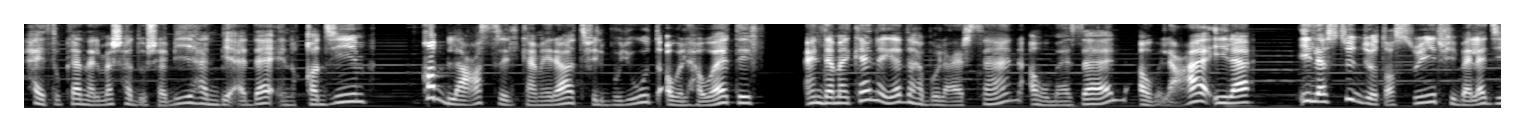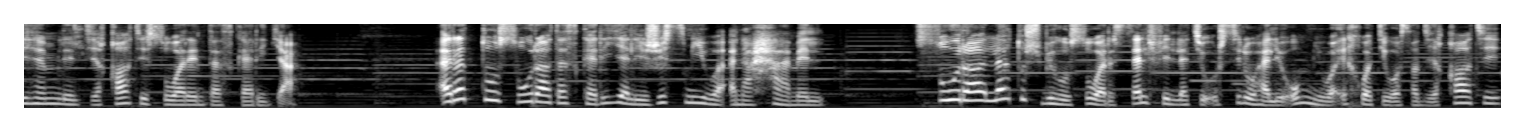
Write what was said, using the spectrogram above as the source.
حيث كان المشهد شبيها بأداء قديم قبل عصر الكاميرات في البيوت أو الهواتف عندما كان يذهب العرسان أو ما زال أو العائلة إلى استوديو تصوير في بلدهم لالتقاط صور تذكارية. أردت صورة تذكارية لجسمي وأنا حامل. صورة لا تشبه صور السيلفي التي أرسلها لأمي وإخوتي وصديقاتي،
